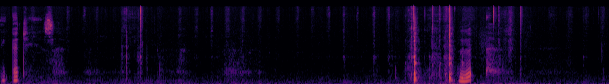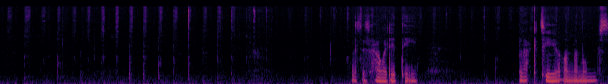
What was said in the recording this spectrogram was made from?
the edges. Ugh. This is how I did the black tier on my mum's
